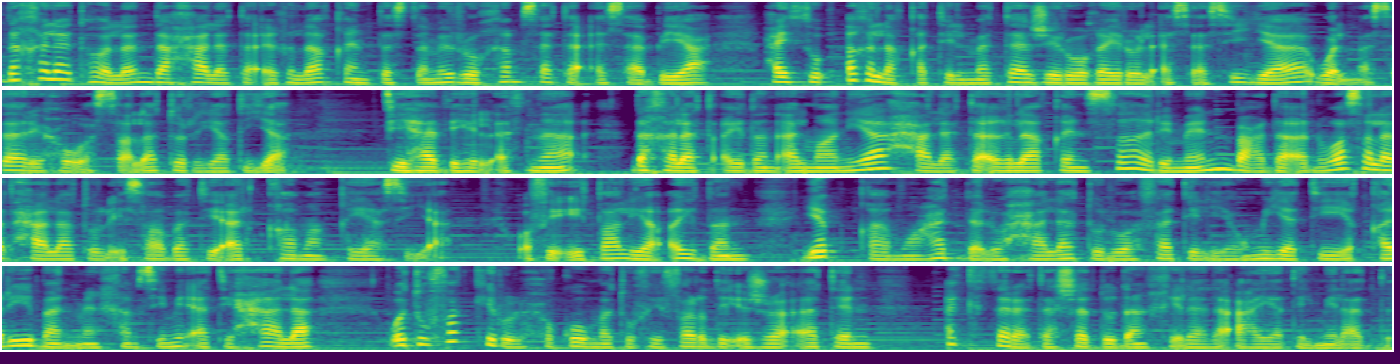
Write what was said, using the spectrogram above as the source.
دخلت هولندا حالة إغلاق تستمر خمسة أسابيع حيث أغلقت المتاجر غير الأساسية والمسارح والصالات الرياضية. في هذه الأثناء دخلت أيضا ألمانيا حالة إغلاق صارم بعد أن وصلت حالات الإصابة أرقاما قياسية. وفي إيطاليا أيضا يبقى معدل حالات الوفاة اليومية قريبا من 500 حالة وتفكر الحكومة في فرض إجراءات أكثر تشددا خلال أعياد الميلاد.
